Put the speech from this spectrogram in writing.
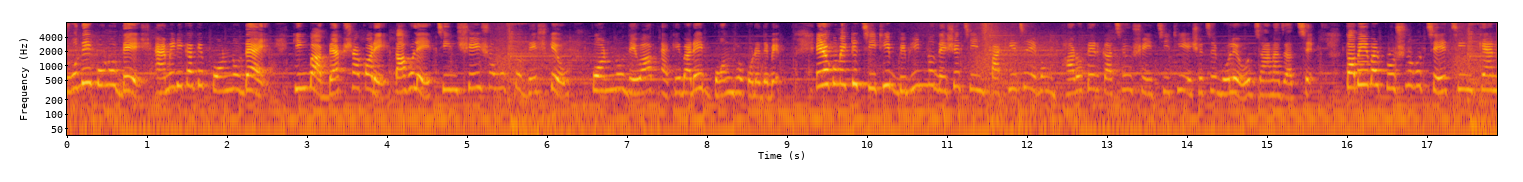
যদি কোনো দেশ আমেরিকাকে পণ্য দেয় কিংবা ব্যবসা করে, তাহলে চীন সেই সমস্ত দেশকেও পণ্য দেওয়া একেবারেই বন্ধ করে দেবে। এরকম একটি চিঠি বিভিন্ন দেশে চীন পাঠিয়েছে এবং ভারতের কাছেও সেই চিঠি এসেছে বলেও জানা যাচ্ছে। তবে এবার প্রশ্ন হচ্ছে, চীন কেন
